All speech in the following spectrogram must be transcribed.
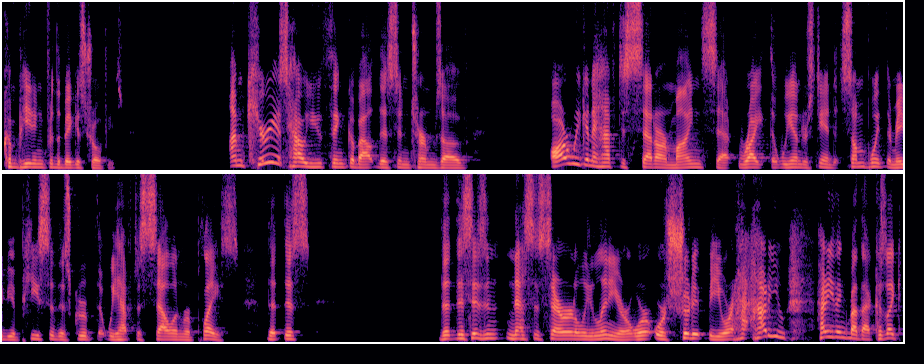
competing for the biggest trophies. I'm curious how you think about this in terms of are we going to have to set our mindset right that we understand at some point there may be a piece of this group that we have to sell and replace that this that this isn't necessarily linear or or should it be or how, how do you how do you think about that? Because like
